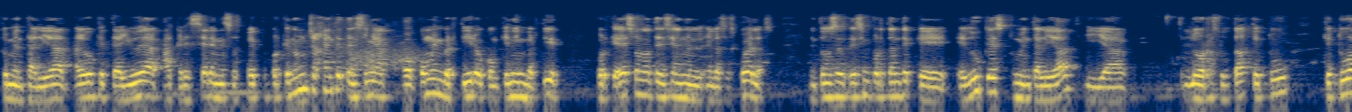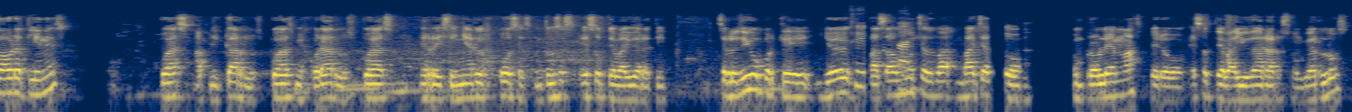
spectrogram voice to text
tu mentalidad, algo que te ayude a, a, crecer en ese aspecto, porque no mucha gente te enseña o cómo invertir o con quién invertir, porque eso no te enseñan en, en las escuelas. Entonces es importante que eduques tu mentalidad y ya los resultados que tú, que tú ahora tienes puedas aplicarlos, puedas mejorarlos, puedas rediseñar las cosas. Entonces eso te va a ayudar a ti. Se los digo porque yo he sí, pasado vale. muchas bachas con, con, problemas, pero eso te va a ayudar a resolverlos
